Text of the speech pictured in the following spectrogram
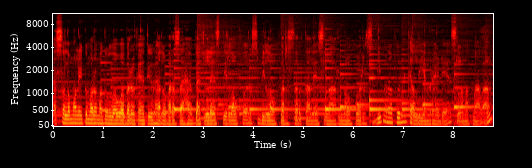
Assalamualaikum warahmatullahi wabarakatuh. Halo para sahabat Lesti Lovers, Belovers, serta Leslar Lovers Di mana pun kalian berada, selamat malam.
